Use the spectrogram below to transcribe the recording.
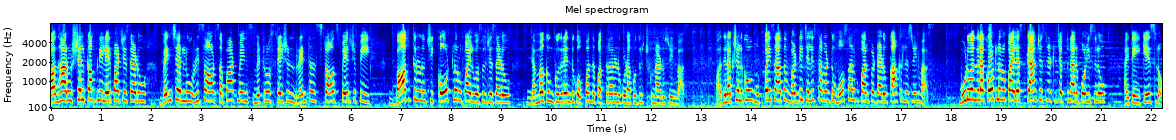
పదహారు షెల్ కంపెనీలు ఏర్పాటు చేశాడు. వెంచర్లు resorts apartments metro station rental stalls పేరు చెప్పి బాధితుల నుంచి కోట్ల రూపాయలు వసూలు చేశాడు. నమ్మకం కుదిరేందుకు ఒప్పంద పత్రాలను కూడా కుదుర్చుకున్నాడు శ్రీనివాస్. పది లక్షలకు ముప్పై శాతం వడ్డీ చెల్లిస్తామంటూ మోసాలకు పాల్పడ్డాడు కాకర్ల శ్రీనివాస్. మూడు వందల కోట్ల రూపాయల స్కామ్ చేసినట్లు చెప్తున్నారు పోలీసులు. అయితే ఈ కేసులో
